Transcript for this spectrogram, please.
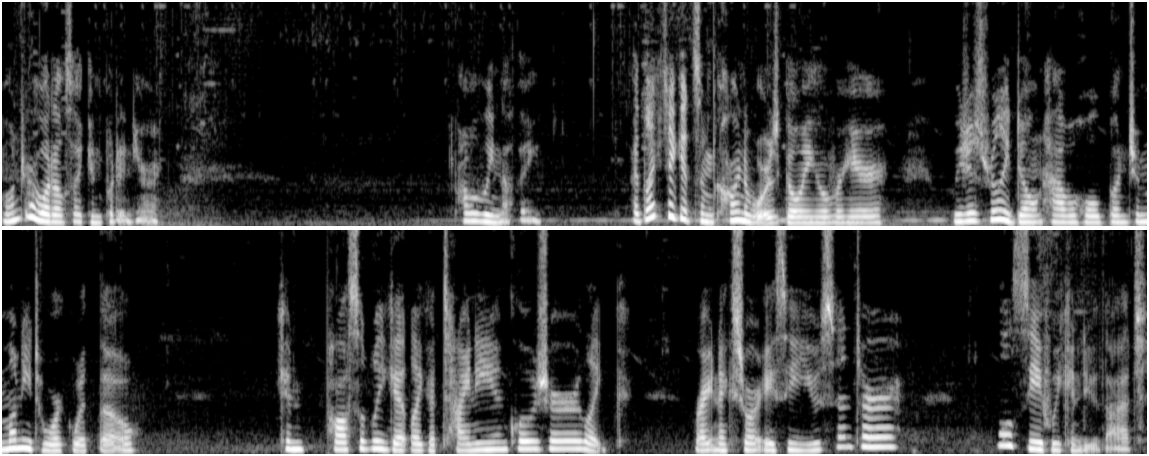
I wonder what else I can put in here. Probably nothing. I'd like to get some carnivores going over here. We just really don't have a whole bunch of money to work with though. Can possibly get like a tiny enclosure like right next to our ACU center. We'll see if we can do that.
